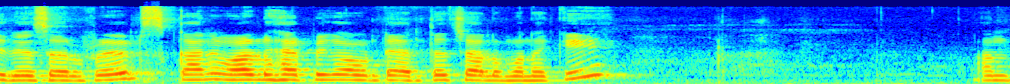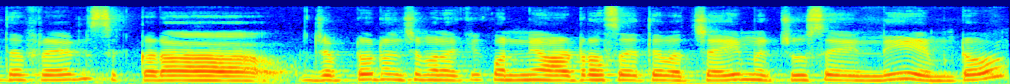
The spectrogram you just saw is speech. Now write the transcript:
తినేశారు ఫ్రెండ్స్. కానీ వాళ్ళు హ్యాపీగా ఉంటే అంతే చాలు మనకి. అంతే ఫ్రెండ్స్ ఇక్కడ జెప్టో నుంచి మనకి కొన్ని ఆర్డర్స్ అయితే వచ్చాయి. మీరు చూసేయండి ఏమిటో.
